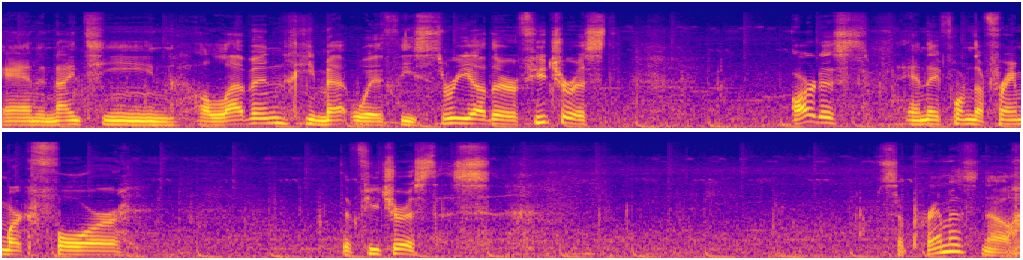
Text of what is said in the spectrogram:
and in 1911 he met with these three other futurist artists and they formed the framework for the futurists. Supremacist no.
